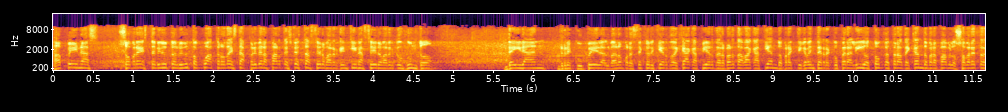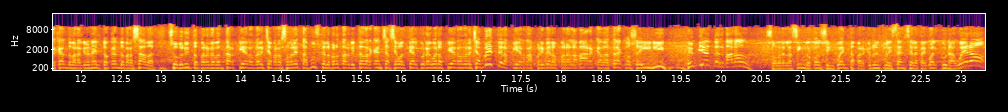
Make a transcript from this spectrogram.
Apenas sobre este minuto, el minuto 4 de estas primeras partes. Esto está cero para Argentina, cero para el conjunto de Irán. Recupera el balón por el sector izquierdo de Caca. Pierde la pelota, va gateando prácticamente. Recupera Lío. Toca atrás, dejando para Pablo. Sobreta dejando para Lionel. Tocando para Saba. Sobrito para levantar. Pierna derecha para Sobreta. Busca la pelota al mitad de la cancha. Se voltea el Curagüero. Pierna derecha. Mete la pierna primero para la marca de atrás. Joseini. Enviando el balón sobre la 5 con 50 para que en última instancia le pegó al Cunagüero.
